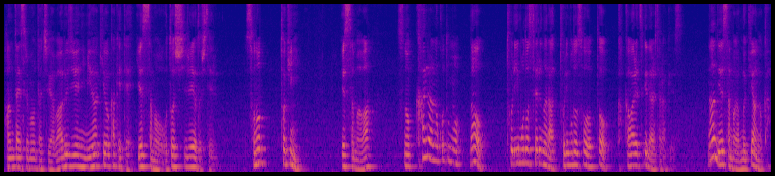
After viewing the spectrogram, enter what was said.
反対する者たちが悪知恵に磨きをかけてイエス様を陥れようとしている。その時にイエス様はその彼らのこともなお取り戻せるなら取り戻そうと関わりつけていらっしゃるわけです。なんでイエス様が向き合うのか。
